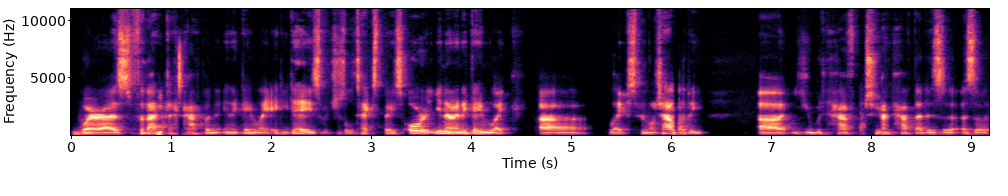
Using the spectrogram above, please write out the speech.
Whereas for that to happen in a game like 80 Days, which is all text based, or you know, in a game like uh, like Spinnortality, uh, you would have to have that as a as a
